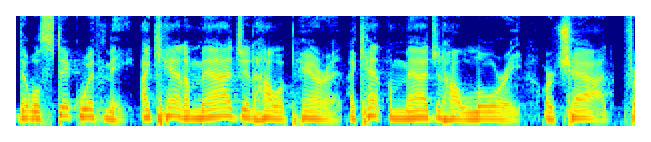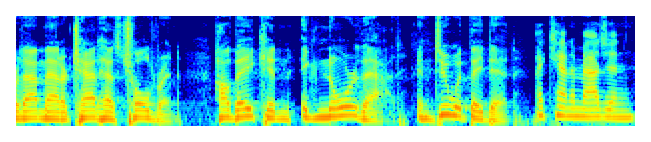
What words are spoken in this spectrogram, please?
that will stick with me. I can't imagine how a parent, I can't imagine how Lori or Chad, for that matter, Chad has children, how they can ignore that and do what they did. I can't imagine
